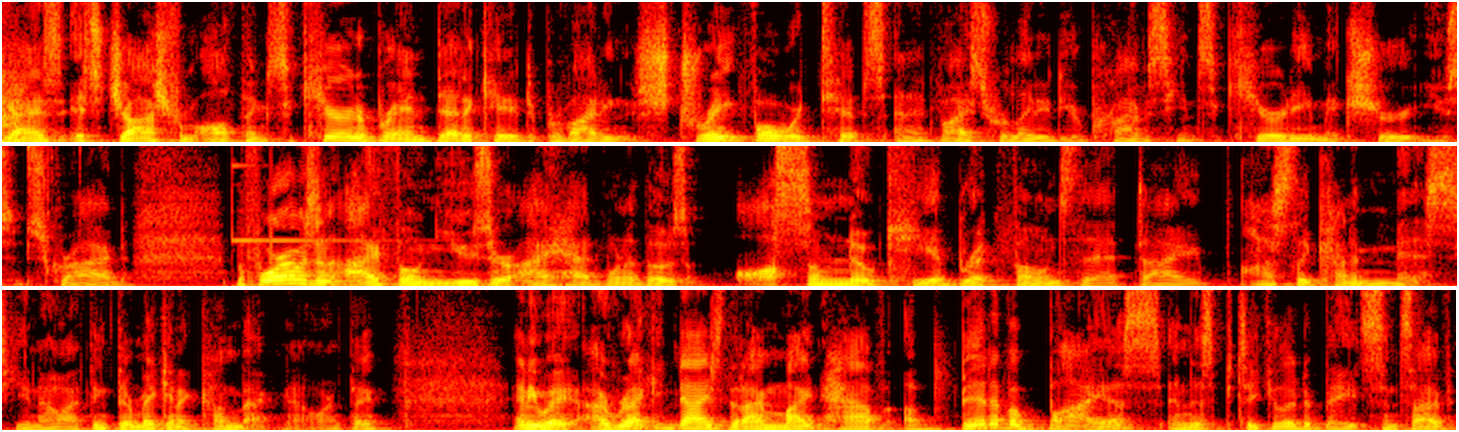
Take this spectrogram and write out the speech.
Hey guys, it's Josh from All Things Secured, a brand dedicated to providing straightforward tips and advice related to your privacy and security. Make sure you subscribe. Before I was an iPhone user, I had one of those awesome Nokia brick phones that I honestly kind of miss. You know, I think they're making a comeback now, aren't they? Anyway, I recognize that I might have a bit of a bias in this particular debate since I've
